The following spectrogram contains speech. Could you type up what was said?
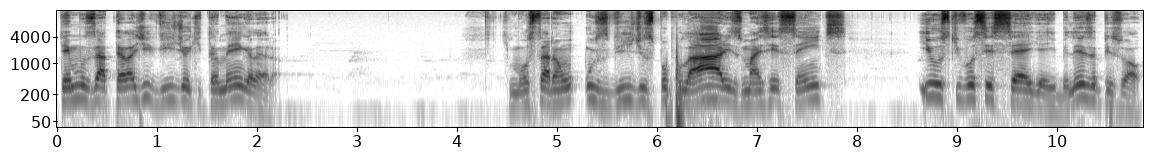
Temos a tela de vídeo aqui também, galera. Que mostrarão os vídeos populares mais recentes e os que você segue aí, beleza, pessoal?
